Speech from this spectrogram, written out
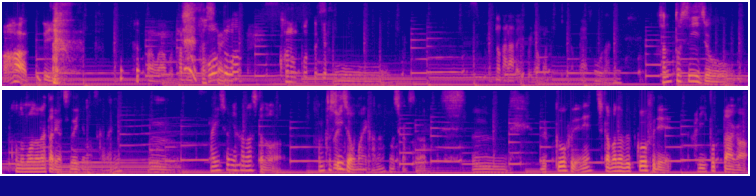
ああっていうさんはもう多分相当、このポッドキャストのかなというふうに思うんですけどね。そうだね。半年以上、この物語が続いてますからね。うん。最初に話したのは、半年以上前かなもしかしたら。うん。ブックオフでね、近場のブックオフで、ハリー・ポッターが、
